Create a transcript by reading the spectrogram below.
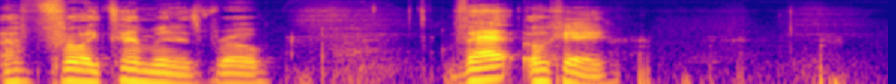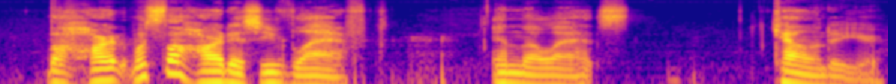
uh, for like 10 minutes, bro. That, okay. The hard, what's the hardest you've laughed in the last calendar year?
